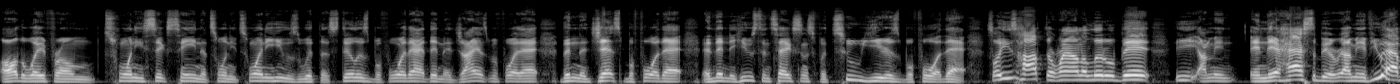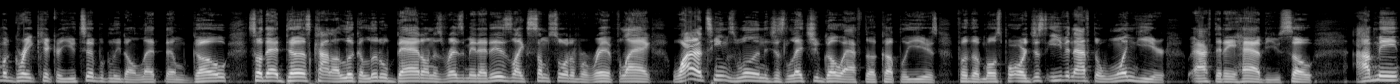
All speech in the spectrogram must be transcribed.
all the way from 2016 to 2020. He was with the Steelers before that, then the Giants before that, then the Jets before that, and then the Houston Texans for two years before that. So he's hopped around a little bit. He, I mean, and there has to be, a, I mean, if you have a great kicker, you typically don't let them go. So that does kind of look a little bad on his resume. That is like some sort of a red flag. Why are teams willing to just let you go after a couple of years for the most part, or just even after one year? Year after they have you. So, I mean,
